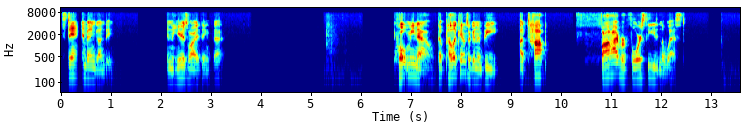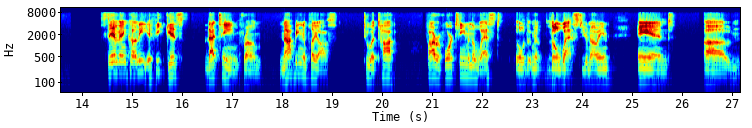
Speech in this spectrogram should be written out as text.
Stan Van Gundy. And here's why I think that. Quote me now. The Pelicans are going to be a top five or four seed in the West. Stan Van Gundy, if he gets that team from not being in the playoffs to a top five or four team in the West, oh, the, the West, you know what I mean? And um,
